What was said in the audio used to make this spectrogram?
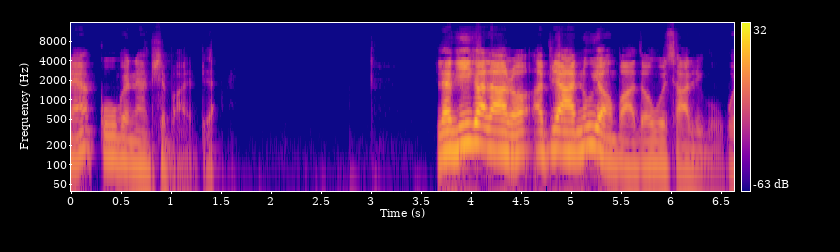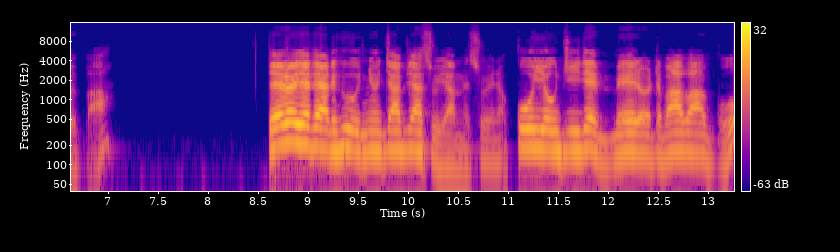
နန်း9ကနန်းဖြစ်ပါတယ်ဗျလက်ကီးကလာတော့အပြာနုရောင်ပါသောဝတ်စားလေးကိုဝတ်ပါတဲရရတဲ့တခုကိုညွန်ကြားပြဆိုရမယ်ဆိုရင်တော့ကိုယုံကြည်တဲ့မဲတော်တပါးပါးကို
